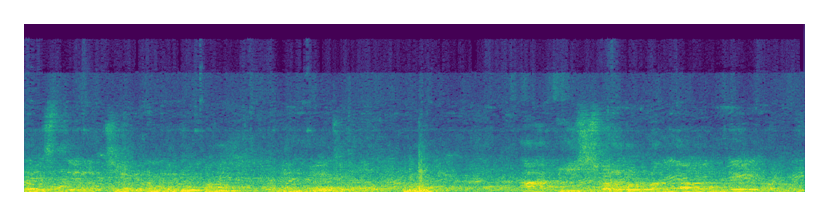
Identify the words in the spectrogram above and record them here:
కలిస్తే వచ్చేటువంటి రూపం అని నేను చెప్తాను ఆ ఈశ్వర రూపంగా ఉండేటువంటి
